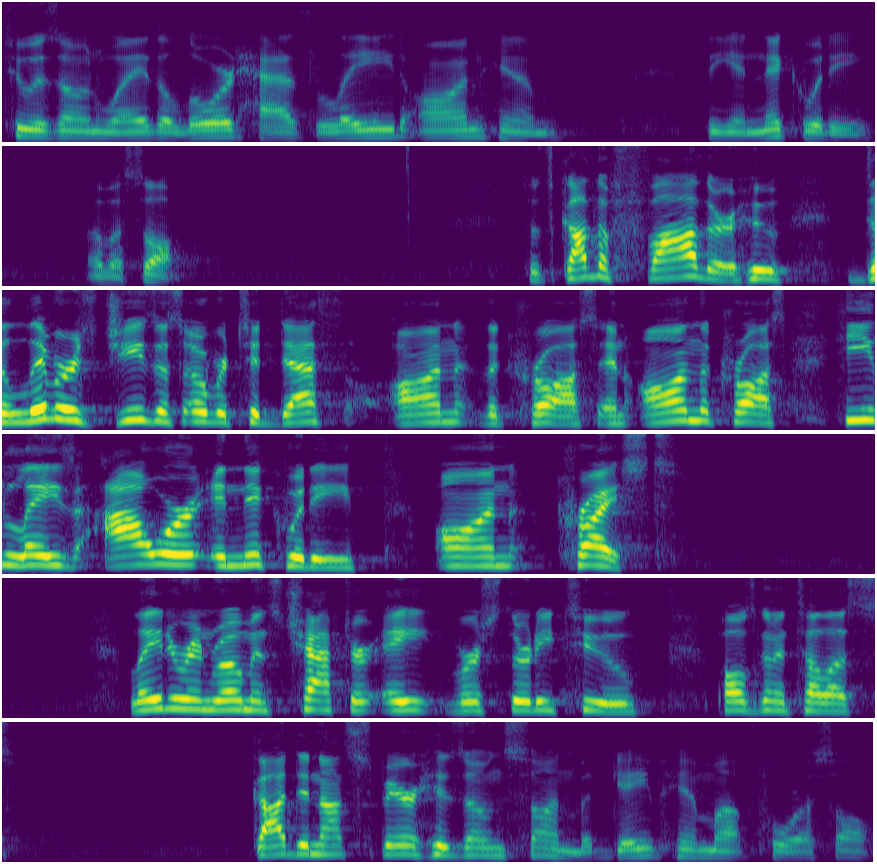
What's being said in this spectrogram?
to his own way. The Lord has laid on him the iniquity of us all. So it's God the Father who delivers Jesus over to death on the cross, and on the cross, he lays our iniquity on Christ. Later in Romans chapter 8, verse 32, Paul's going to tell us God did not spare his own son, but gave him up for us all.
